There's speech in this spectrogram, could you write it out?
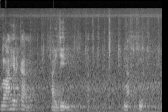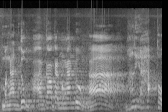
melahirkan. Fai jin. Nga- ng- mengandung. Ah, Engkau akan mengandung. Ah, mali hak to.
